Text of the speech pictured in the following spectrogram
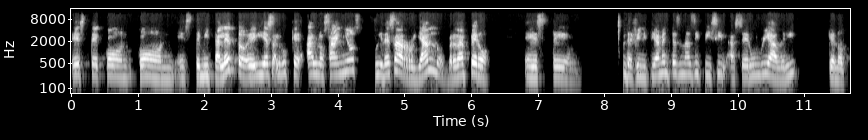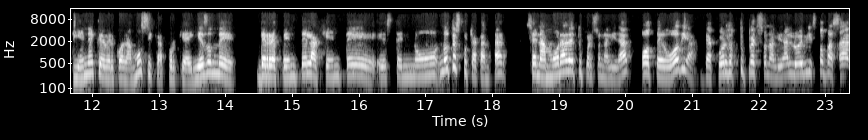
este, con, con este, mi talento eh, y es algo que a los años fui desarrollando, ¿verdad? Pero este, definitivamente es más difícil hacer un reality que no tiene que ver con la música, porque ahí es donde de repente la gente este, no, no te escucha cantar, se enamora de tu personalidad o te odia de acuerdo a tu personalidad. Lo he visto pasar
